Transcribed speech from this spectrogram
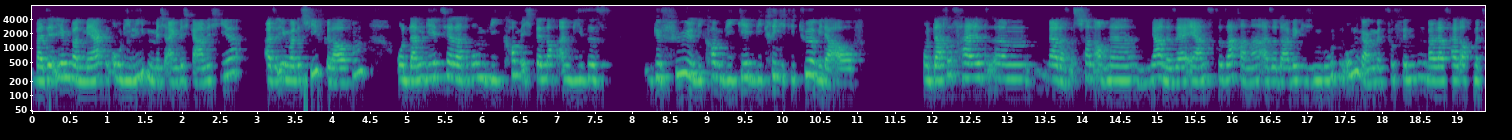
weil sie ja irgendwann merken, oh, die lieben mich eigentlich gar nicht hier. Also irgendwann ist schiefgelaufen. Und dann geht's ja darum, wie komme ich denn noch an dieses Gefühl, wie komm, wie geht, wie kriege ich die Tür wieder auf? Und das ist halt, ähm, ja, das ist schon auch eine, ja, eine sehr ernste Sache, ne? Also da wirklich einen guten Umgang mitzufinden, weil das halt auch mit,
